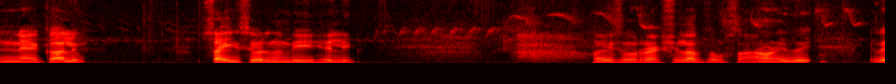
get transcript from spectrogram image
എന്നേക്കാളും സൈസ് വരുന്നുണ്ട് ഈ ഹെലി സൈസ് ഒരു രക്ഷയില്ലാത്ത സാധനമാണ്. ഇത് ഇത്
